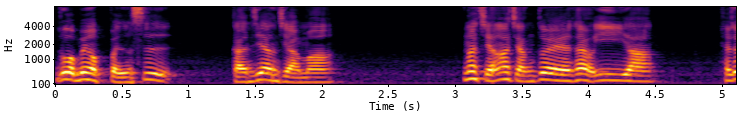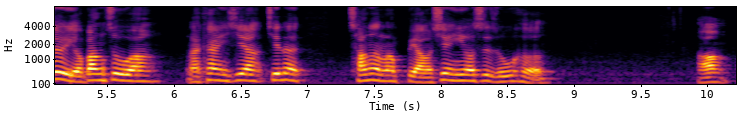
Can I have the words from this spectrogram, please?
如果没有本事，敢这样讲吗？那讲啊讲对，它有意义啊，它就有帮助啊。来看一下今天长长的表现又是如何？好。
